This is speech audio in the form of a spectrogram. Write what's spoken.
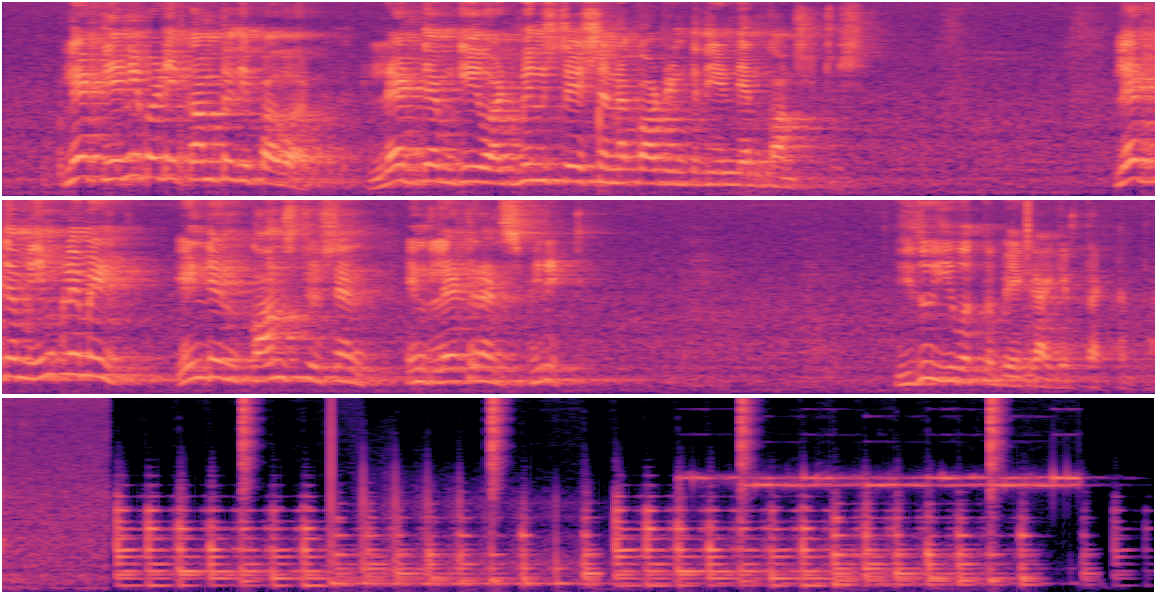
Let anybody come to the power let them give administration according to the Indian constitution let them implement Indian constitution in letter and spirit ಇದು ಇವತ್ತು ಬೇಕಾಗಿರ್ತಕ್ಕಂಥ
